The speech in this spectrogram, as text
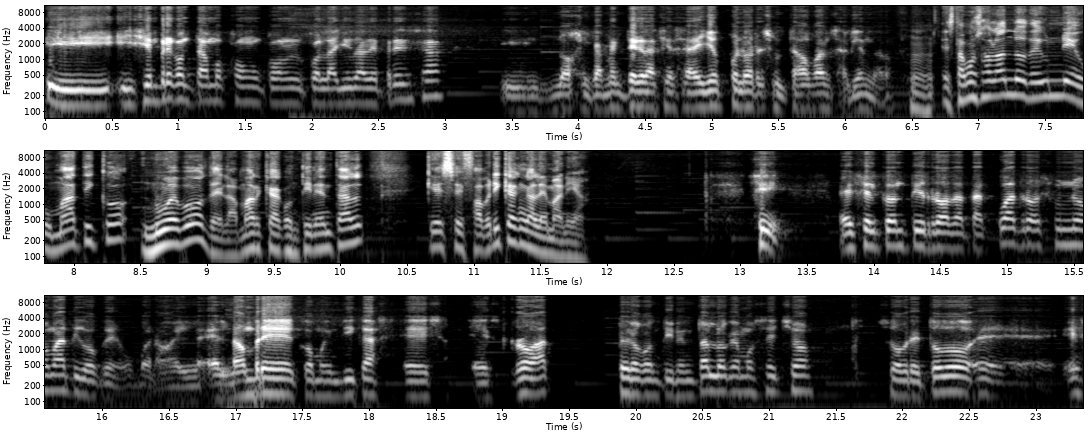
Y, siempre contamos con, la ayuda de prensa y lógicamente gracias a ellos pues los resultados van saliendo. Hmm. Estamos hablando de un neumático nuevo de la marca Continental que se fabrica en Alemania. Sí, es el Conti Road Attack 4, es un neumático que, bueno, el, nombre como indicas es, es Road, pero Continental lo que hemos hecho sobre todo eh, es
